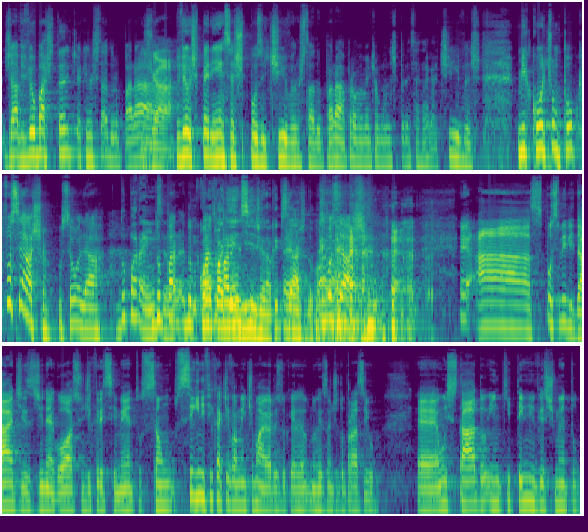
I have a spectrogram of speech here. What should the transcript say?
já viveu bastante aqui no estado do Pará, Já. viveu experiências positivas no estado do Pará, provavelmente algumas experiências negativas. Me conte um pouco o que você acha, o seu olhar Do paraense, do, pa- né? do Enquanto quadro alienígena, o que que você acha do O que Pará? você acha? É, as possibilidades de negócio, de crescimento, são significativamente maiores do que no restante do Brasil. É um estado em que tem um investimento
